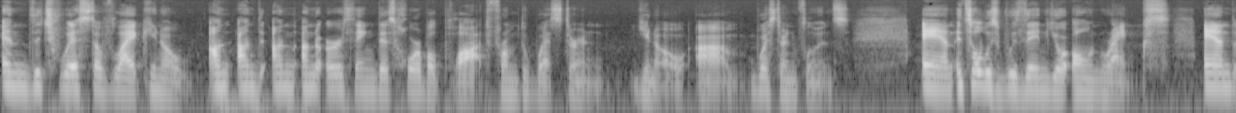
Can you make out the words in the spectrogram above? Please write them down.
and the twist of like you know un- un- un- unearthing this horrible plot from the western you know um, western influence. And it's always within your own ranks. And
